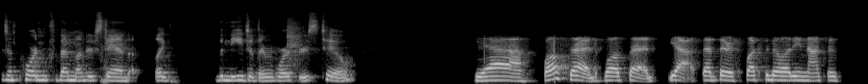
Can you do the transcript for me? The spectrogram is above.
it's important for them to understand like the needs of their workers too yeah, well said. Well said. Yeah, that there's flexibility not just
